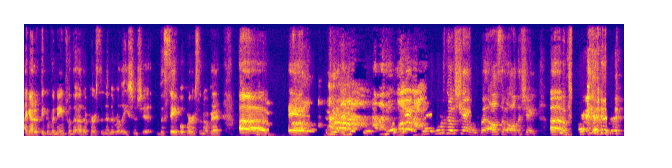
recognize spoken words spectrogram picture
I got to think of a name for the other person in the relationship, the stable person. Okay. Uh, and yeah, no shade, there's no shame, but also all the shade. Um,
